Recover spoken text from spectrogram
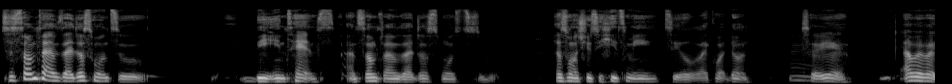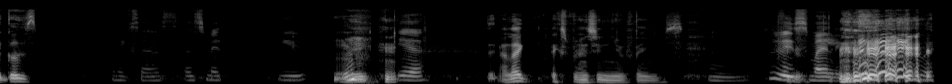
So sometimes I just want to be intense, and sometimes I just want to just want you to hit me till like we're done. So Mm, yeah, okay, however it goes. Makes sense. And Smith, you, Me, yeah. I like experiencing new things. Mm. She's smiling.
